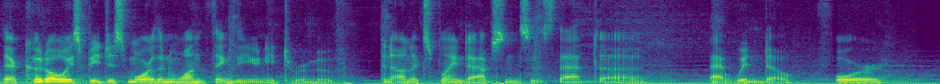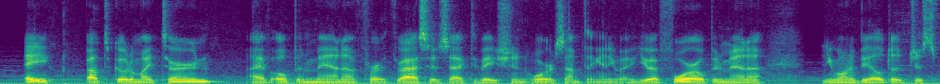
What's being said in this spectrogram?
there could always be just more than one thing that you need to remove. An unexplained absence is that uh, that window for a about to go to my turn. I have open mana for Thrasios activation or something. Anyway, you have four open mana, and you want to be able to just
